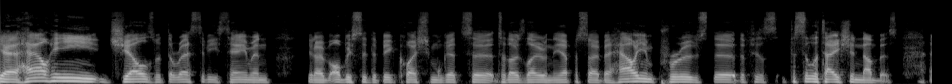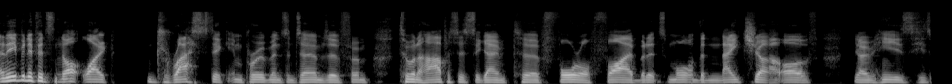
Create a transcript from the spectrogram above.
yeah, how he gels with the rest of his team, and you know, obviously the big question we'll get to to those later in the episode, but how he improves the the facilitation numbers, and even if it's not like drastic improvements in terms of from two and a half assists a game to four or five, but it's more the nature of you know his his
